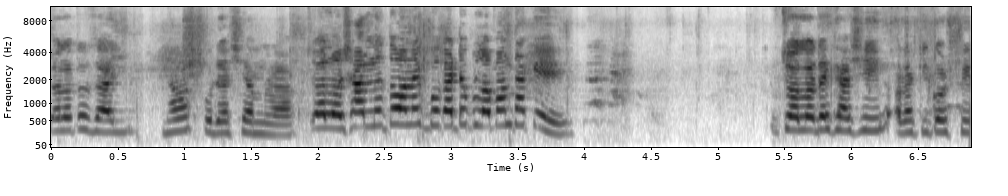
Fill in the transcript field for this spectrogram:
চলো তো যাই নামাজ পড়ে আসি আমরা। চলো সামনে তো অনেক বোকাটে পোলাপান থাকে। চলো দেখে আসি ওরা কি করছে।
